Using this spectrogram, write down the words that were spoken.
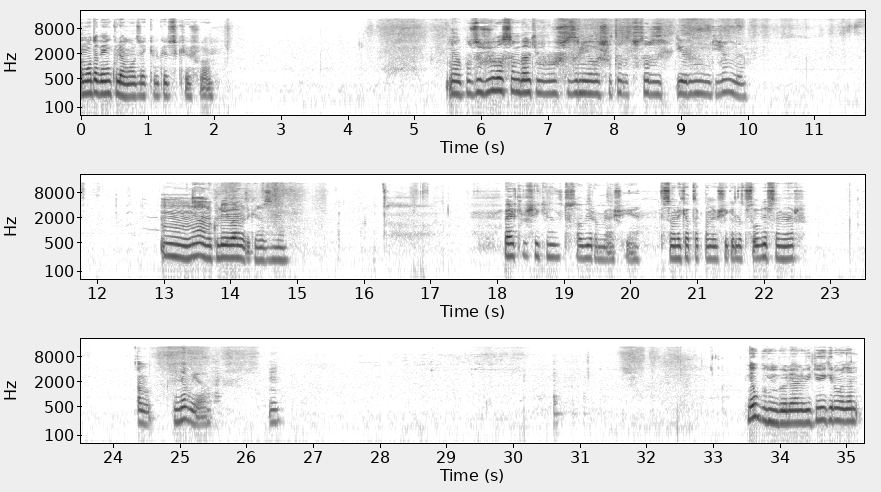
Ama o da benim kulem alacak gibi gözüküyor şu an. Ya bozucu bassam belki vuruş hızını yavaşlatır da tutarız diyorum diyeceğim de. Hmm, yani kuleyi vermedik en azından. Belki bir şekilde tutabilirim ya şeyi. Sonraki ataktan bir şekilde tutabilirsem eğer. Ama ne bu ya? Hı? Ne bu bugün böyle yani videoya girmeden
